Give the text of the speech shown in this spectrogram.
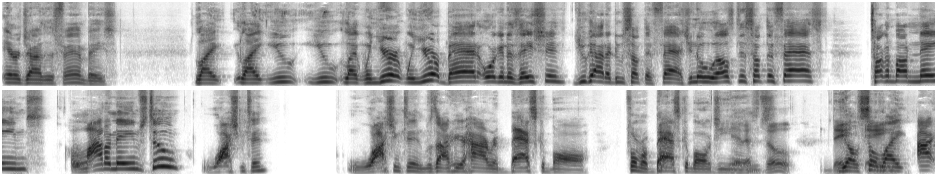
energize his fan base. Like, like you, you, like when you're when you're a bad organization, you got to do something fast. You know who else did something fast? Talking about names, a lot of names too. Washington, Washington was out here hiring basketball former basketball GMs. Yeah, that's dope. They, Yo, so hey, like I,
